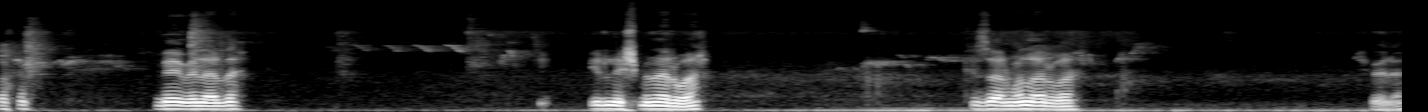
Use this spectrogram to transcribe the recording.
bakın meyvelerde birleşmeler var. Kızarmalar var. Şöyle.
